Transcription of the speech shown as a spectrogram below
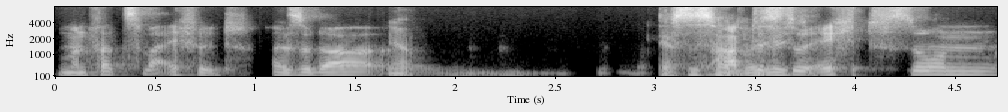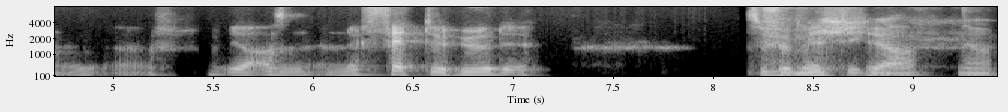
man verzweifelt. Also da ja. das ist halt hattest du echt so ein, äh, ja, eine fette Hürde für mich, ja, ja.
